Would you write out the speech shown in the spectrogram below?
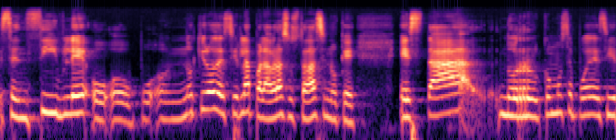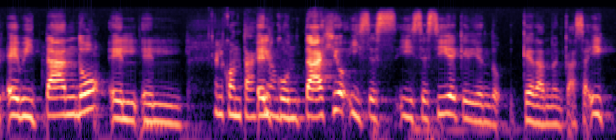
sensible o, no quiero decir la palabra asustada, sino que está, no, ¿cómo se puede decir? Evitando el contagio. El contagio y se, y se sigue quedando, quedando en casa. Y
